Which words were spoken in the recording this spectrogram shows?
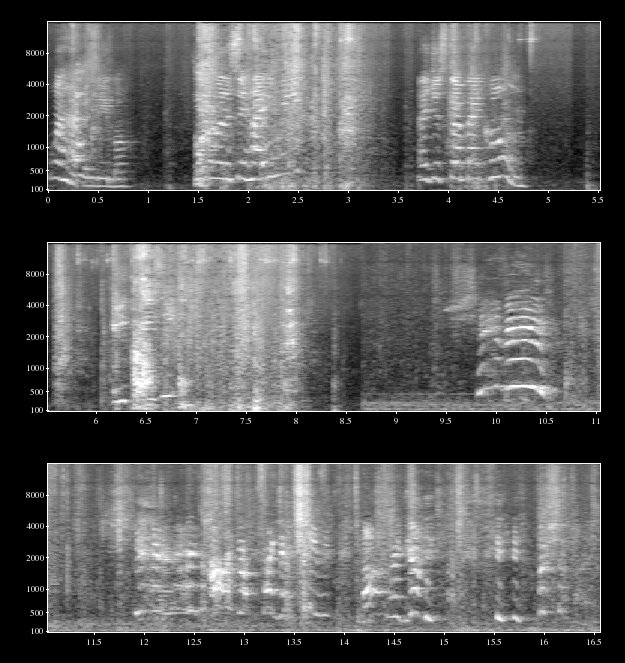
What happened, Debo? You don't want to say hi to me? I just got back home. Are you crazy? Oh my god!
